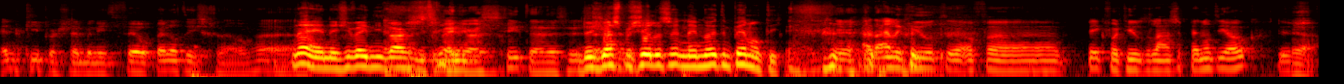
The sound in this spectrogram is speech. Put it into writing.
En de keepers hebben niet veel penalties genomen. Eh, Nee, dus je weet niet waar ze dus je weet niet schieten. waar ze schieten. Dus, Dus Jasper Sillissen neemt nooit een penalty. Uiteindelijk hield, eh, of eh, Pickford hield de laatste penalty ook. Dus Ja.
